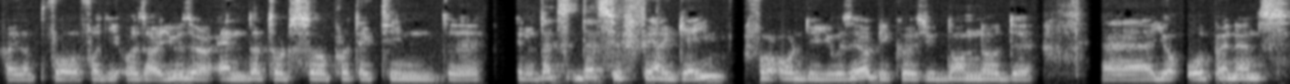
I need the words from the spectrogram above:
for example, for, for the other user, and that also protecting the you know that's that's a fair game for all the user because you don't know the uh, your opponent's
